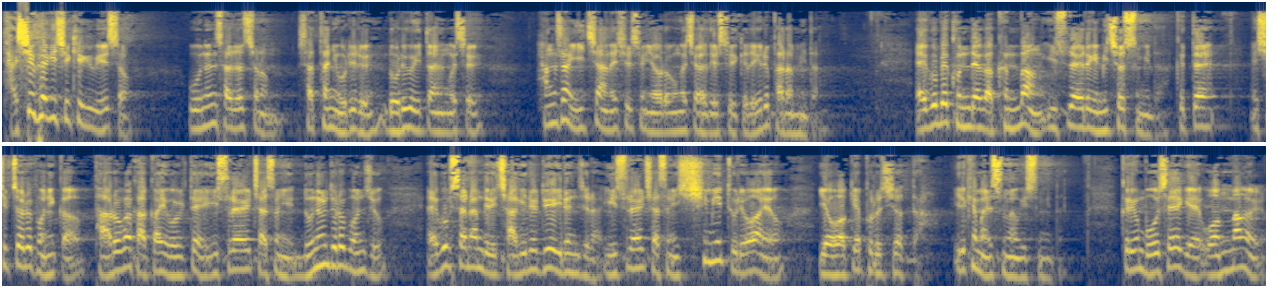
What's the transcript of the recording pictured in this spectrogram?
다시 회귀시키기 위해서 우는 사자처럼 사탄이 우리를 노리고 있다는 것을 항상 잊지 않으실 수 있는 여러분과 제가 될 수 있게 되기를 바랍니다. 애굽의 군대가 금방 이스라엘에게 미쳤습니다. 그때 10절을 보니까 바로가 가까이 올 때 이스라엘 자손이 눈을 들어본 주 애굽 사람들이 자기를 뒤에 이른지라 이스라엘 자손이 심히 두려워하여 여호와께 부르짖었다. 이렇게 말씀하고 있습니다. 그리고 모세에게 원망을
